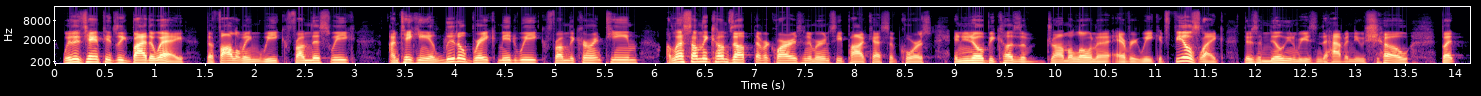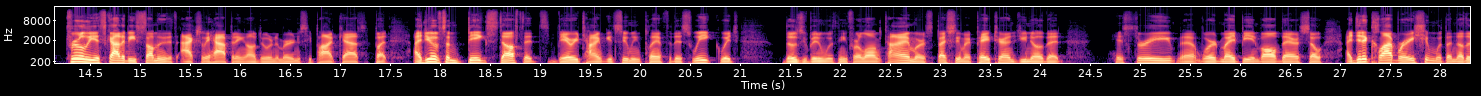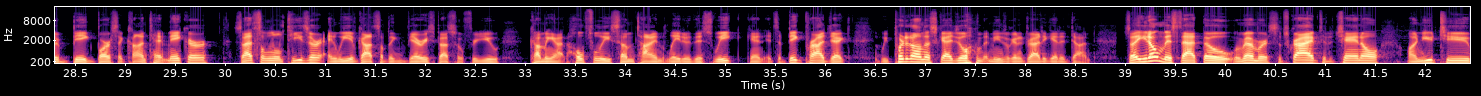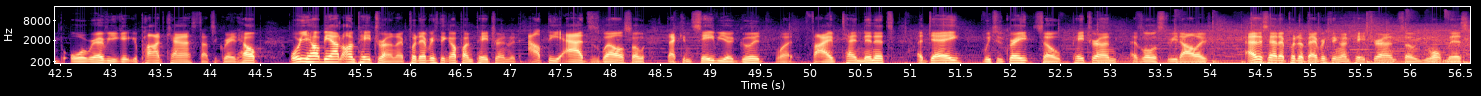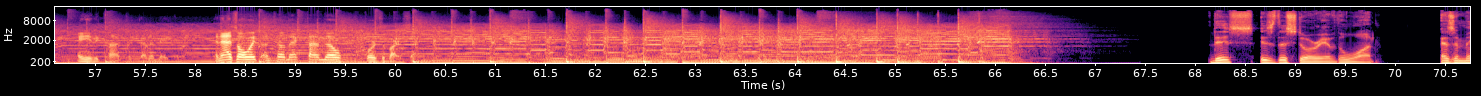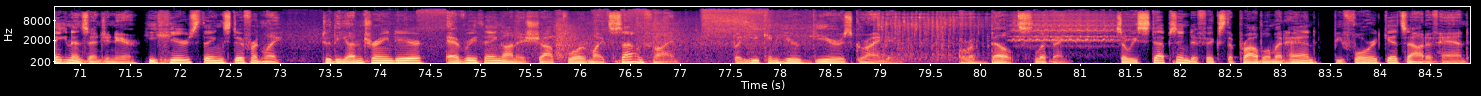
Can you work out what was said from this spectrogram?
With the Champions League, by the way, the following week from this week, I'm taking a little break midweek from the current team, unless something comes up that requires an emergency podcast, of course. And you know, because of Drama Lona every week, it feels like there's a million reasons to have a new show. But truly, it's got to be something that's actually happening. I'll do an emergency podcast. But I do have some big stuff that's very time consuming planned for this week, which those who've been with me for a long time, or especially my patrons, you know that history, that word might be involved there. So I did a collaboration with another big Barca content maker so that's a little teaser, and we have got something very special for you coming out hopefully sometime later this week. Again, it's a big project. We put it on the schedule. that means we're going to try to get it done. So you don't miss that, though. Remember, subscribe to the channel on YouTube or wherever you get your podcast. That's a great help. Or you help me out on Patreon. I put everything up on Patreon without the ads as well, so that can save you a good, what, five, ten minutes a day, which is great. So Patreon, as low as $3. As I said, I put up everything on Patreon, so you won't miss any of the content that I'm making. And as always, until next time, though, Forza Barca. This is the story of the one. As a maintenance engineer, he hears things differently. To the untrained ear, everything on his shop floor might sound fine, but he can hear gears grinding or a belt slipping. So he steps in to fix the problem at hand before it gets out of hand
